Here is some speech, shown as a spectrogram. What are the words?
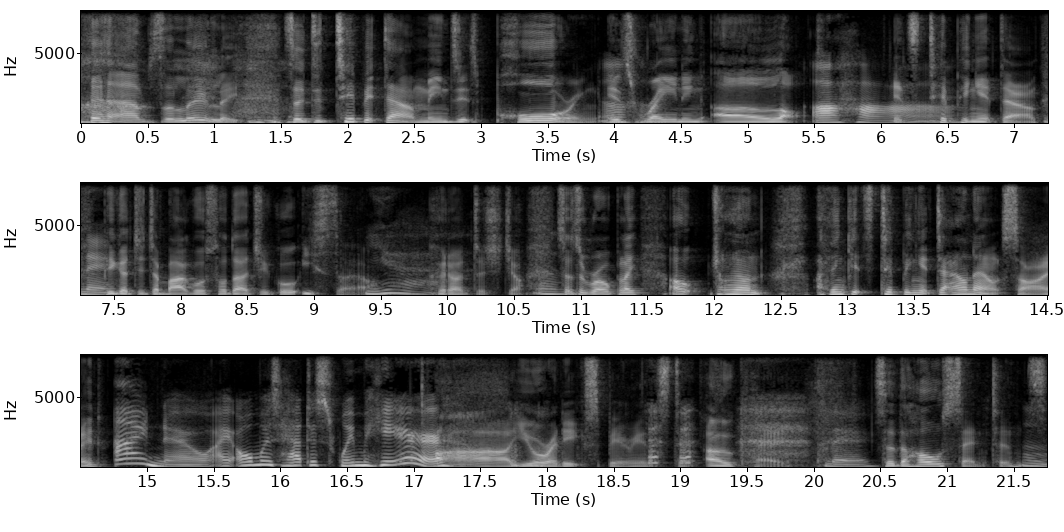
Absolutely. So to tip it down means it's pouring. It's raining a lot. 아하. It's tipping it down. 네. 비가 진짜 마구 쏟아지고 있어요. Yeah. 그런 뜻이죠. So it's a role play. Oh, 정연, I think it's tipping it down outside. I know. I almost had to swim here. Ah, you already experienced it. Okay. 네. So the whole sentence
